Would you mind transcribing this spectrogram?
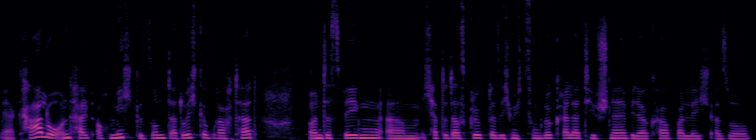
ja, Carlo und halt auch mich gesund da durchgebracht hat. Und deswegen, ähm, ich hatte das Glück, dass ich mich zum Glück relativ schnell wieder körperlich also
